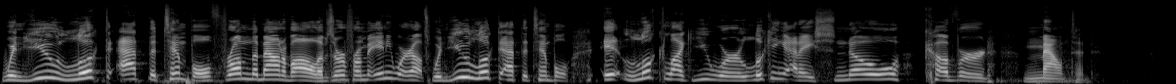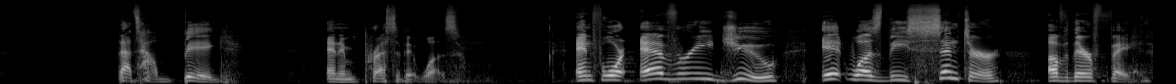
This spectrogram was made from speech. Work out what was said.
when you looked at the temple from the Mount of Olives or from anywhere else, when you looked at the temple, it looked like you were looking at a snow covered mountain. That's how big and impressive it was. And for every Jew, it was the center of their faith.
